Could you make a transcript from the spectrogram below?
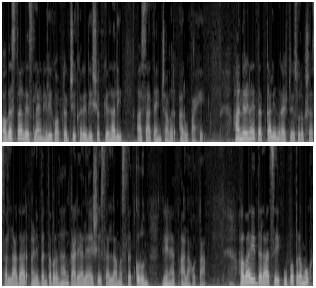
ऑगस्टा वेस्टलँड हेलिकॉप्टरची खरेदी शक्य झाली असा त्यांच्यावर आरोप आहे. हा निर्णय तत्कालीन राष्ट्रीय सुरक्षा सल्लागार आणि पंतप्रधान कार्यालयाशी सल्लामसलत करून घेण्यात आला होता. हवाई दलाचे उपप्रमुख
